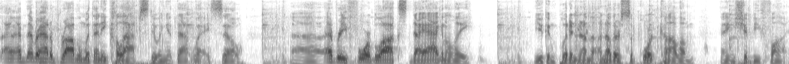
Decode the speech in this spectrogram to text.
I've never had a problem with any collapse doing it that way. So uh, every four blocks diagonally, you can put in another support column and you should be fine.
